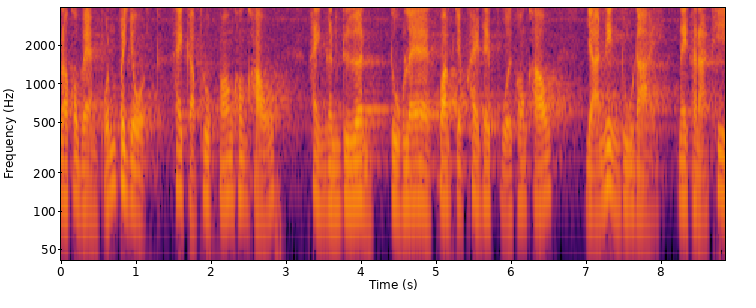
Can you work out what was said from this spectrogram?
เราก็แบ่งผลประโยชน์ให้กับลูกน้องของเขา ให้เงินเดือน ดูแลความเจ็บไข้ได้ป่วยของเขา อย่านิ่งดูได้ ในขณะที่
